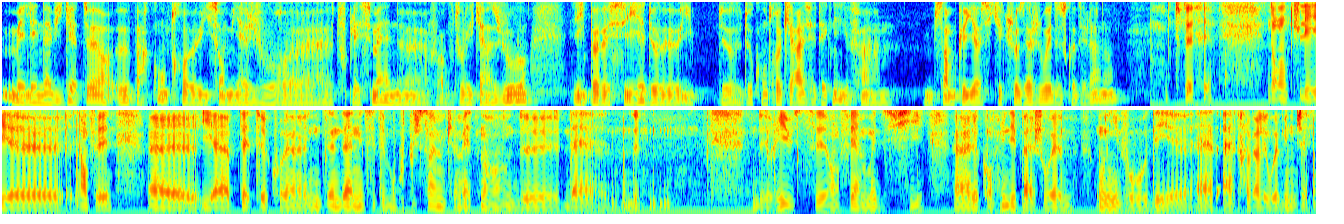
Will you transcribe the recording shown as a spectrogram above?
Mais les navigateurs, eux, par contre, ils sont mis à jour toutes les semaines, enfin, tous les 15 jours, et ils peuvent essayer de, de, de contrecarrer ces techniques. Enfin, il me semble qu'il y a aussi quelque chose à jouer de ce côté-là, non? Tout à fait. Donc, les, euh, en fait, euh, il y a peut-être quoi une dizaine d'années, c'était beaucoup plus simple que maintenant de, de, réussir en fait à modifier euh, le contenu des pages web au niveau des à, travers les web inject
